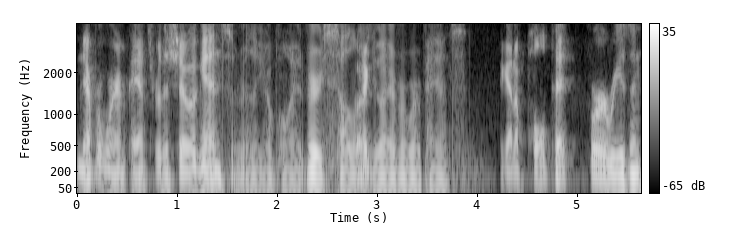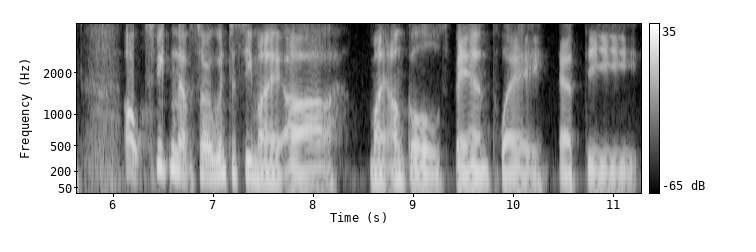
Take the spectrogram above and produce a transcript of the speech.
never wearing pants for the show again. That's a really good point. Very seldom a- do I ever wear pants. I got a pulpit for a reason. Oh, speaking of, so I went to see my uh my uncle's band play at the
